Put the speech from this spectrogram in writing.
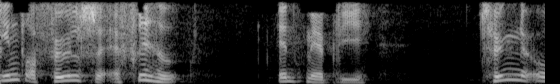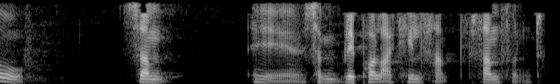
indre følelse af frihed, endte med at blive tyngende å, som, øh, som blev pålagt hele samfundet.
